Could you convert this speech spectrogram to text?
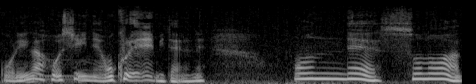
これが欲しいね送れみたいなね。ほんでその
